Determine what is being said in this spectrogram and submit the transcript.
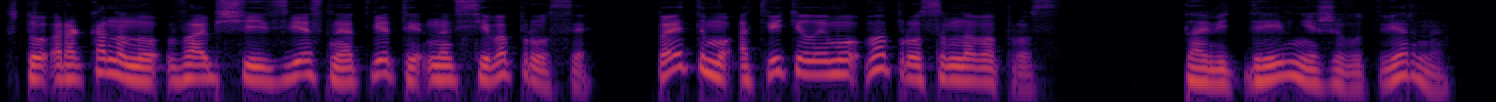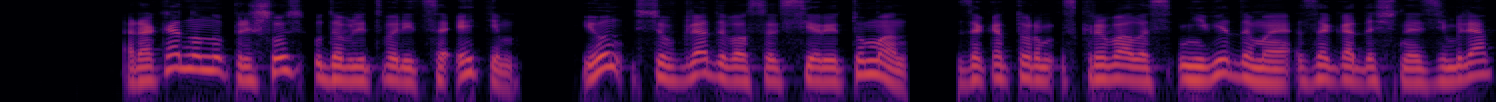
что Раканану вообще известны ответы на все вопросы, поэтому ответил ему вопросом на вопрос. Там ведь древние живут, верно? Раканану пришлось удовлетвориться этим, и он все вглядывался в серый туман, за которым скрывалась неведомая загадочная земля,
